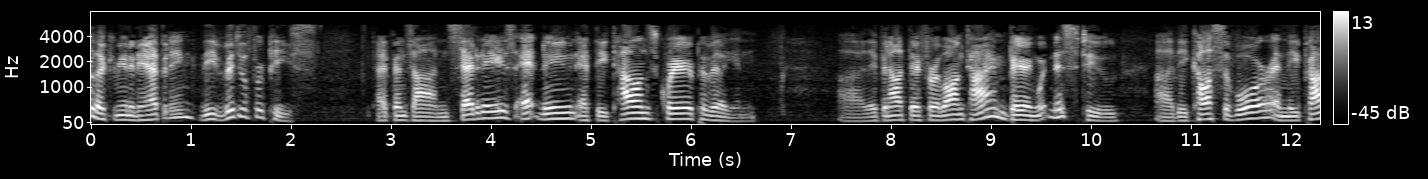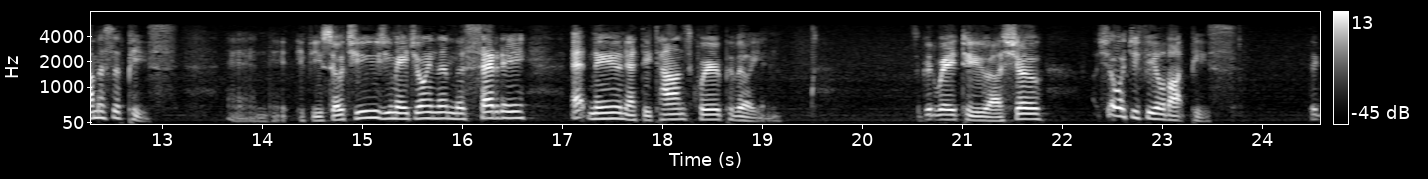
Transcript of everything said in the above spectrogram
Another community happening, the Vigil for Peace. It happens on Saturdays at noon at the Town Square Pavilion. Uh, they've been out there for a long time, bearing witness to uh, the costs of war and the promise of peace. And if you so choose, you may join them this Saturday at noon at the Town Square Pavilion. It's a good way to uh, show show what you feel about peace. Do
